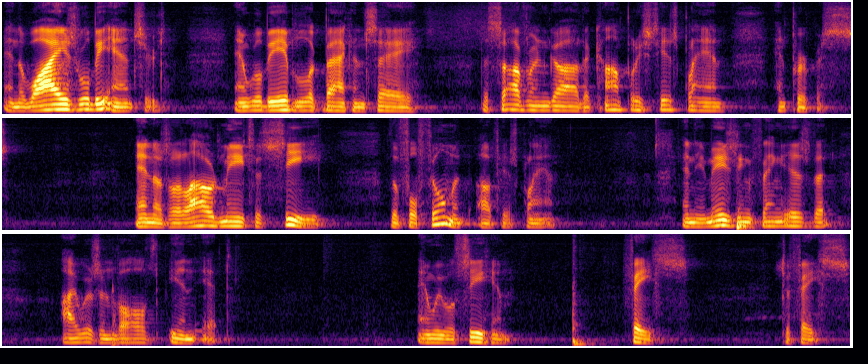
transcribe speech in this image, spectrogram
And the whys will be answered. And we'll be able to look back and say, the sovereign God accomplished his plan and purpose and has allowed me to see the fulfillment of his plan. And the amazing thing is that I was involved in it. And we will see him face to face.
